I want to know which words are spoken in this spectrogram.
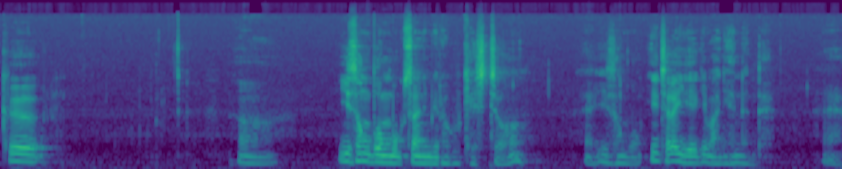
그, 어, 이성봉 목사님이라고 계시죠. 예, 이성봉. 이 제가 이 얘기 많이 했는데. 예.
